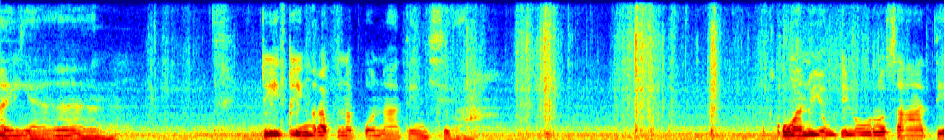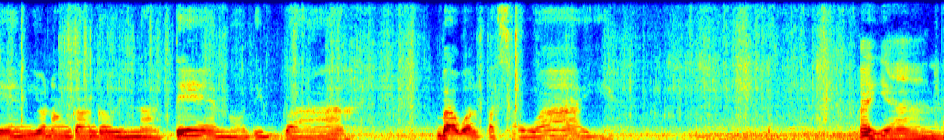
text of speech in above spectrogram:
Ayan. Cling wrap na po natin siya. Kung ano yung tinuro sa atin, yon ang gagawin natin, no, 'di ba? Bawal pasaway. Ayan.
